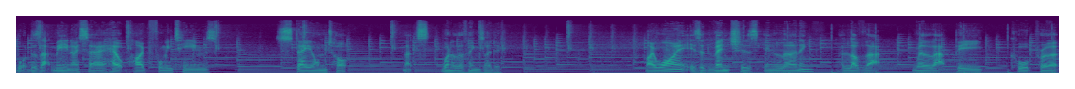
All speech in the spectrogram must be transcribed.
what does that mean? I say I help high performing teams stay on top. That's one of the things I do. My why is adventures in learning. I love that, whether that be corporate,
